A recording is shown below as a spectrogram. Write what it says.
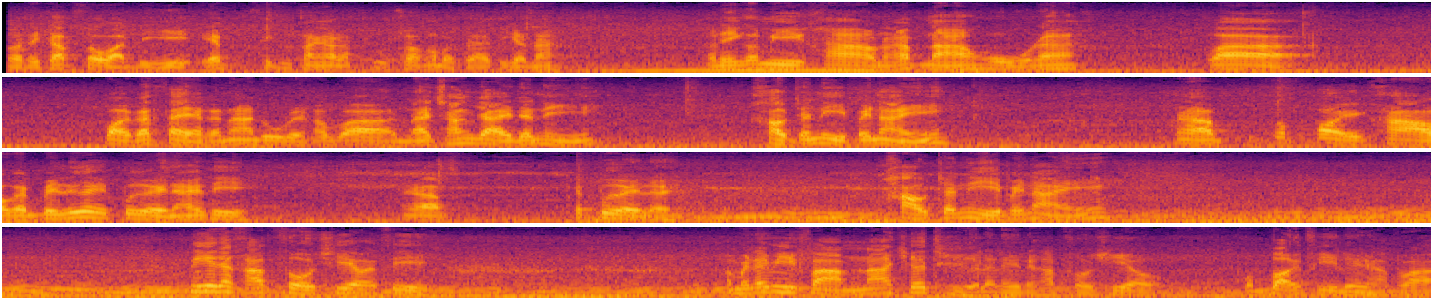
สวัสดีครับ สวัสดีเอฟสิ่งทุกท่านครับสู่ช่องข้าวแบบแรกที่กันนะวันนี้ก็มีข่าวนะครับหนาหูนะ ว่าปล่อยกระแสกันหน้าดูเลยครับว่านายช่างใหญ่จะหนี เขาจะหนีไปไหน นะครับ ก็ปล่อยข่าวกันไปเรื่อยเปื่อยนะทีนะครับไปเปื่อยเลย เขาจะหนีไปไหน นี่นะครับโซเชียลสิมันไม่ได้มีฟาร์มน่าเชื่อถืออะไรเลยนะครับโซเชียลผมบอกไอซีเลยครับว่า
